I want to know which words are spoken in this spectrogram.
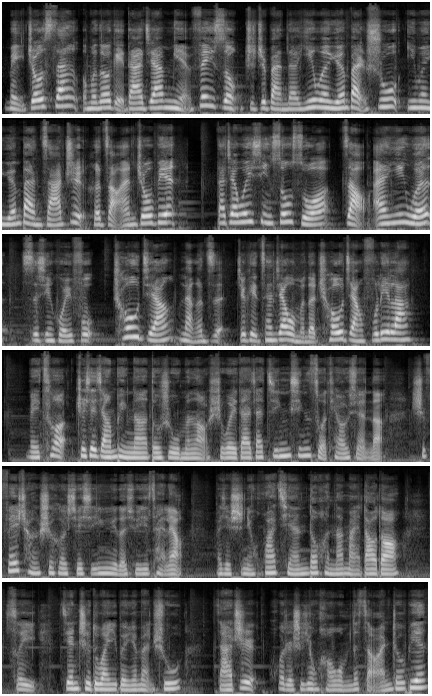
每周三我们都给大家免费送纸质版的英文原版书、英文原版杂志和早安周边。大家微信搜索“早安英文”，私信回复“抽奖”两个字，就可以参加我们的抽奖福利啦。没错，这些奖品呢都是我们老师为大家精心所挑选的，是非常适合学习英语的学习材料，而且是你花钱都很难买到的哦。所以坚持读完一本原版书、杂志，或者是用好我们的早安周边，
